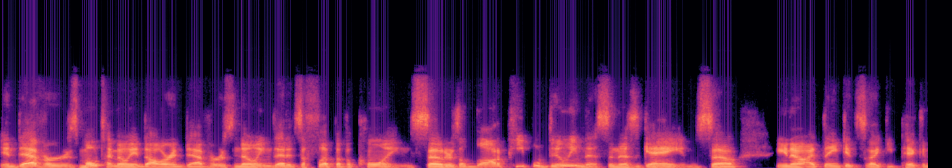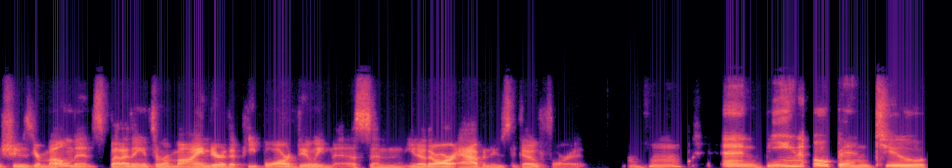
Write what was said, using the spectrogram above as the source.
endeavors, multi-million dollar endeavors, knowing that it's a flip of a coin. So there's a lot of people doing this in this game. So you know, I think it's like you pick and choose your moments, but I think it's a reminder that people are doing this and, you know, there are avenues to go for it. Mm-hmm. And being open to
